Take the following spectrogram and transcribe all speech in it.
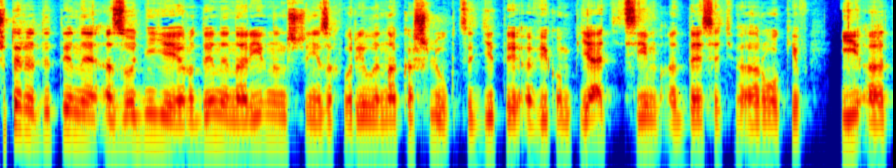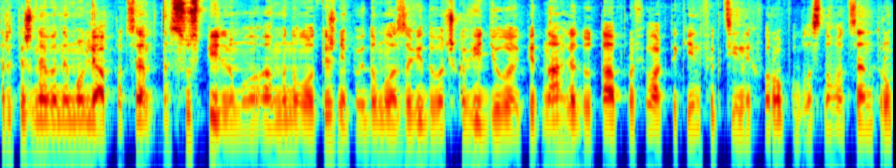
Чотири дитини з однієї родини на Рівненщині захворіли на кашлюк. Це діти віком 5, 7, 10 років і е, тритижневе немовля. Про це Суспільному е, минулого тижня повідомила завідувачка відділу епіднагляду та профілактики інфекційних хвороб обласного центру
